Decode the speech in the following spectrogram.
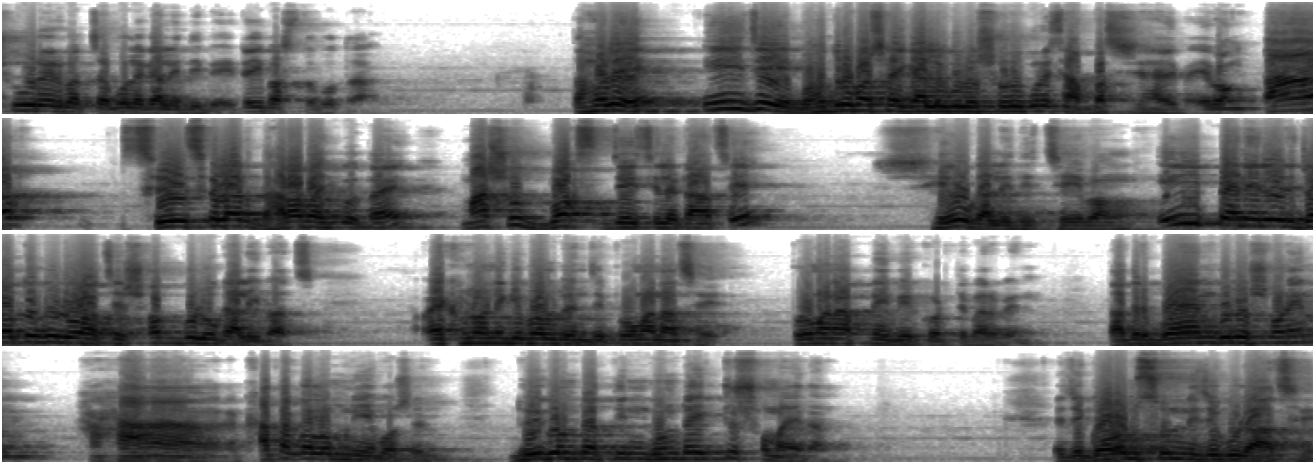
সুরের বাচ্চা বলে গালি দিবে। এটাই বাস্তবতা। তাহলে এই যে ভদ্র ভাষায় গালিগুলো শুরু করেছে আব্বাসী সাহেব এবং তার সিলসিলার ধারাবাহিকতায় মাসুদ বক্স যে ছেলেটা আছে, সেও গালি দিচ্ছে এবং এই প্যানেলের যতগুলো আছে, সবগুলো গালিবাজ। এখন অনেকে বলবেন যে প্রমাণ আছে, প্রমাণ আপনি বের করতে পারবেন। তাদের বয়ানগুলো শোনেন হ্যাঁ খাতা কলম নিয়ে বসেন। দুই ঘণ্টা, তিন ঘণ্টা একটু সময় দেন। এই যে গরম সুন্নি যেগুলো আছে,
